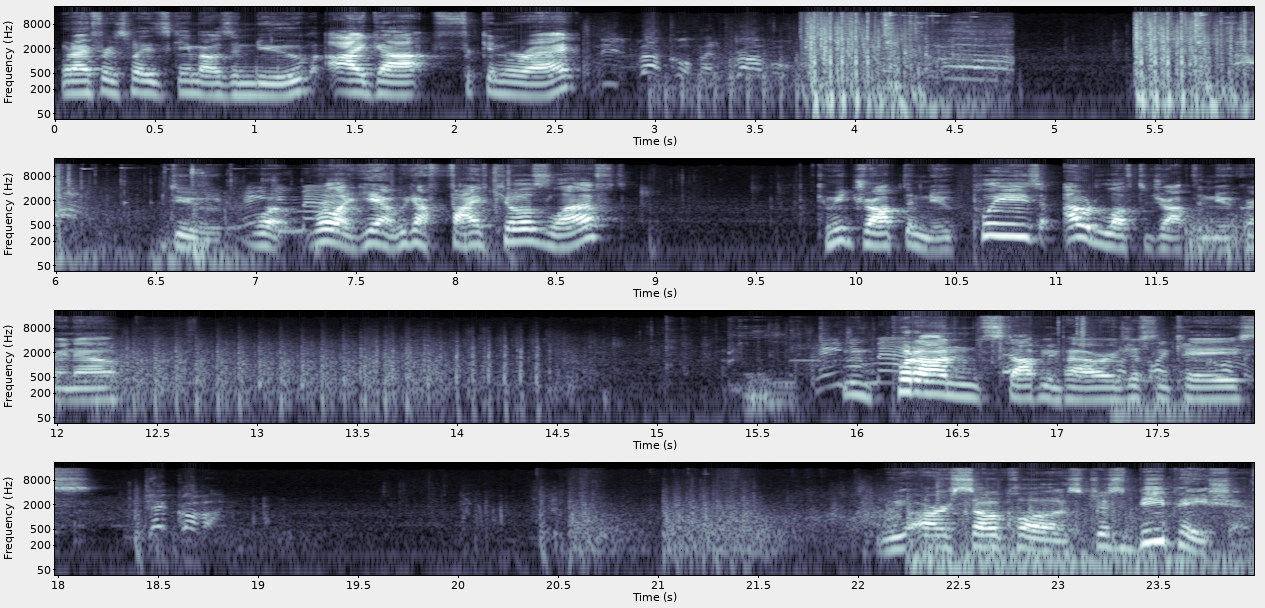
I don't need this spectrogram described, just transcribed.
when I first played this game, I was a noob. I got freaking wrecked. Need backup at Bravo. Dude, what? We're like, yeah, we got five kills left. Can we drop the nuke, please? I would love to drop the nuke right now. Mm, Put on stopping power just in case. We are so close. Just be patient.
